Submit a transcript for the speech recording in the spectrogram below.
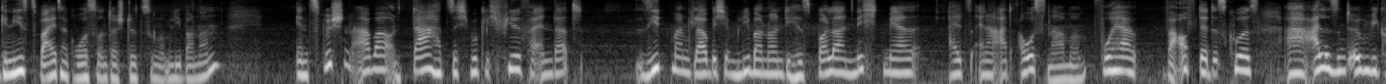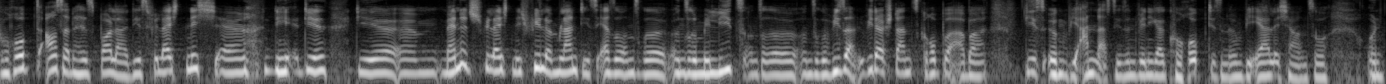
genießt weiter große Unterstützung im Libanon. Inzwischen aber, und da hat sich wirklich viel verändert, sieht man, glaube ich, im Libanon die Hisbollah nicht mehr als eine Art Ausnahme. Vorher war oft der Diskurs, ah, alle sind irgendwie korrupt, außer der Hisbollah. Die ist vielleicht nicht, äh, die, die, die ähm, managt vielleicht nicht viel im Land, die ist eher so unsere, unsere Miliz, unsere, unsere Widerstandsgruppe, aber die ist irgendwie anders. Die sind weniger korrupt, die sind irgendwie ehrlicher und so. Und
